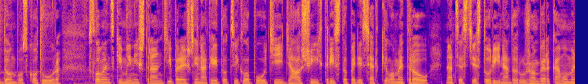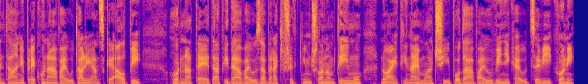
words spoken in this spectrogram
Dom Bosko Tour. Slovenskí ministranti prešli na tejto cyklopúti ďalších 350 kilometrov. Na ceste z Turína do Ružomberka momentálne prekonávajú talianské Alpy. Hornaté etapy dávajú zabrať všetkým členom týmu, no aj tí najmladší podávajú vynikajúce výkony.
